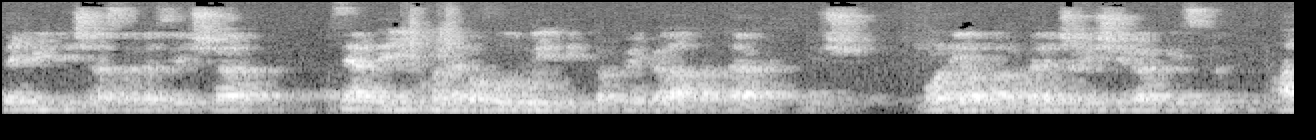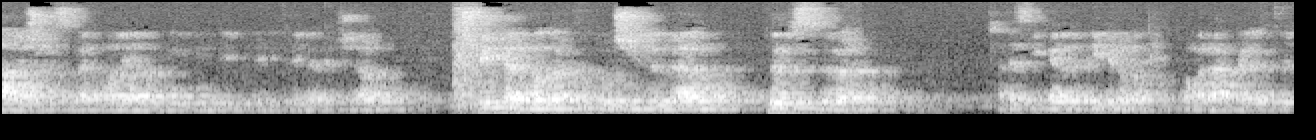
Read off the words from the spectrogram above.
begyűjtése, leszervezése, az erdélyi meg a fotóit a könyvben láthatták, és Marianna a menedzselésével készült. Hála és köszönet Mariannak még mindig egyik végletesen. És Péter volt az utolsó időben többször, hát ezt ki kellett, kellett a kamerák előtt, hogy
